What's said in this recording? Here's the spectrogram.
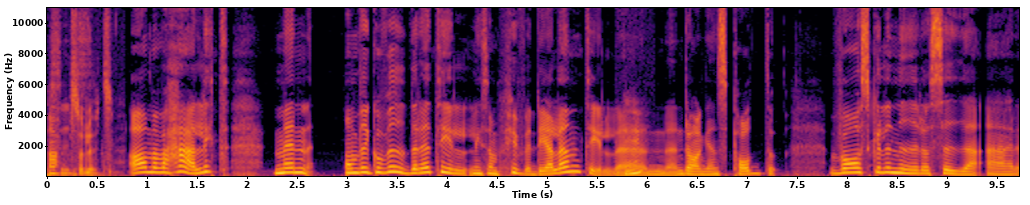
absolut. Ja men vad härligt. Men om vi går vidare till liksom huvuddelen till eh, mm. dagens podd. Vad skulle ni då säga är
